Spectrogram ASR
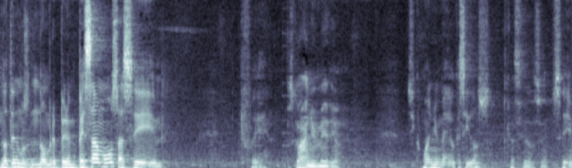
no tenemos nombre, pero empezamos hace, ¿qué fue? Pues como año y medio. Así como año y medio, casi dos. Casi dos, sí. Sí.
